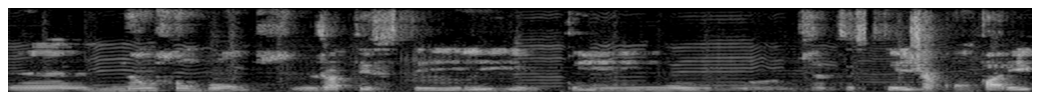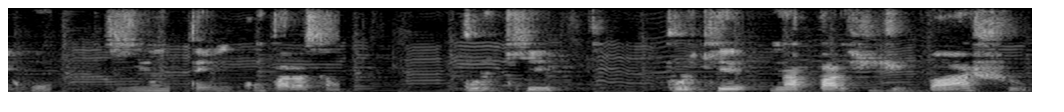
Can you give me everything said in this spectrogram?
é, não são bons. Eu já testei, eu tenho, eu já testei, já comparei com outros, não tem comparação. Por quê? Porque na parte de baixo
